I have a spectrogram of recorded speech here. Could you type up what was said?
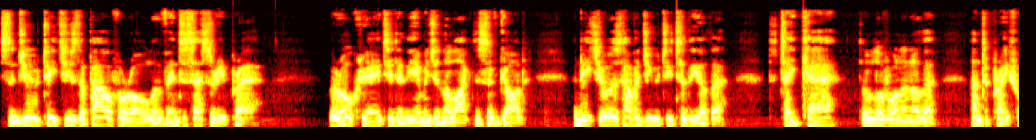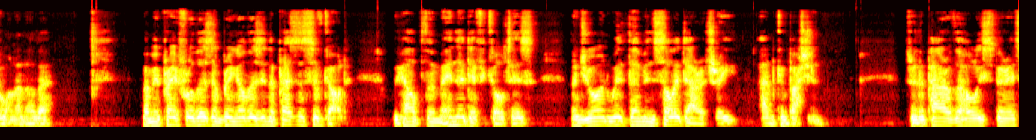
St. Jude teaches the powerful role of intercessory prayer. We're all created in the image and the likeness of God, and each of us have a duty to the other to take care, to love one another, and to pray for one another. When we pray for others and bring others in the presence of God, we help them in their difficulties and join with them in solidarity and compassion. Through the power of the Holy Spirit,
